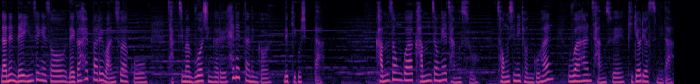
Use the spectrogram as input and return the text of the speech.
나는 내 인생에서 내가 할 바를 완수하고 작지만 무엇인가를 해냈다는 걸 느끼고 싶다. 감성과 감정의 장수, 정신이 견고한 우아한 장수의 비결이었습니다.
